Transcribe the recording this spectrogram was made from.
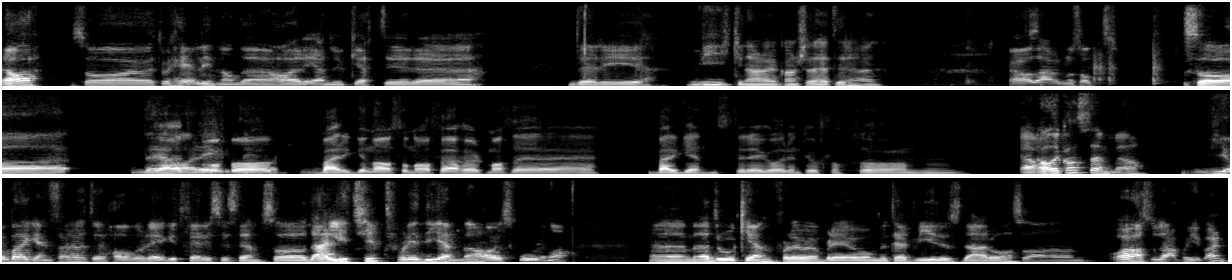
Ja, så jeg tror hele Innlandet har én uke etter uh, dere i Viken, er det kanskje det heter. Ja, det er vel noe sånt. Så det Jeg har er også egentlig Bergen altså nå, for jeg har hørt masse bergensere går rundt i Oslo. Så mm, Ja, det kan stemme, ja. Vi og bergenserne vet du, har vårt eget feriesystem, så det er litt kjipt, fordi de hjemme har jo skole nå. Eh, Men jeg dro ikke hjem, for det ble jo mutert virus der òg, så Å ja, så du er på hybelen?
